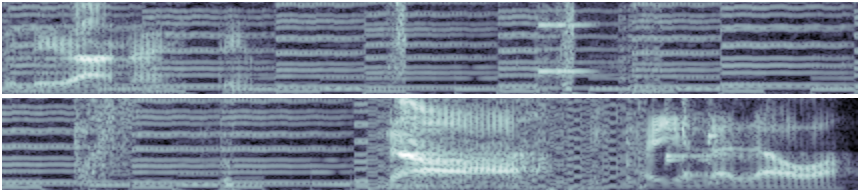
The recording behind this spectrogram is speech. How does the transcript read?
Se le gana este. No, me caí en la lava.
